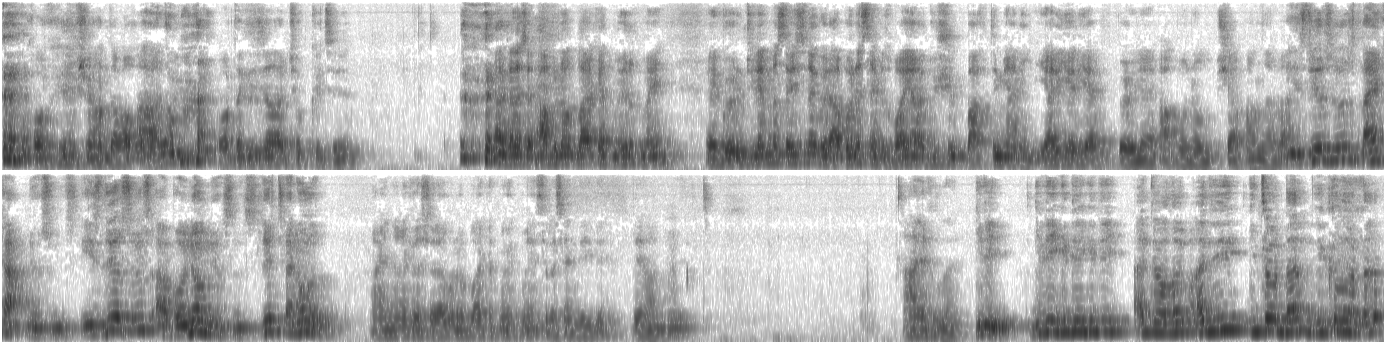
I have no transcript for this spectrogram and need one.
Korkuyorum şu anda vallahi. Ağlama. Oradaki diziler çok kötü. Arkadaşlar abone olup like atmayı unutmayın. E, görüntülenme sayısına göre abone sayımız bayağı düşük. Baktım yani yarı yarıya böyle abone olup şey yapanlar var. İzliyorsunuz like atmıyorsunuz. İzliyorsunuz abone olmuyorsunuz. Lütfen olun. Aynen arkadaşlar abone olup like atmayı unutmayın. Sıra sendeydi. Devam et. Evet. Aha yakıldı. Gidi. Gidi gidi gidi. Hadi oğlum hadi git oradan yıkıl oradan.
